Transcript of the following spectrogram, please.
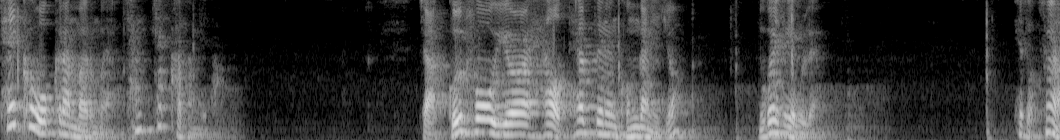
take a walk란 말은 뭐야? 산책하다입니다. 자, good for your health. health는 건강이죠? 누가 해석해 볼래요? 해석. 승현아,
